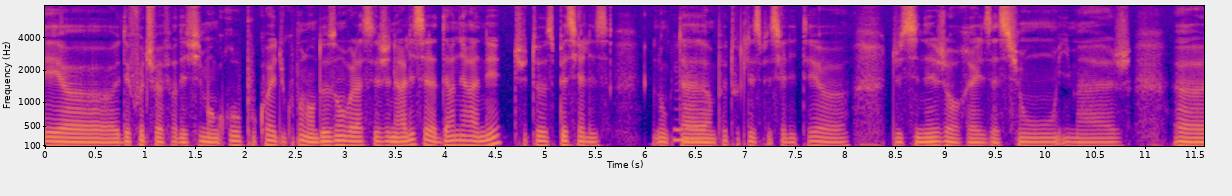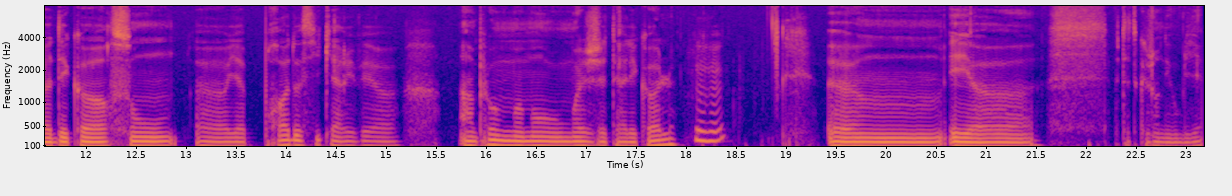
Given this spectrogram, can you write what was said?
et euh, des fois tu vas faire des films en groupe ou quoi, et du coup pendant deux ans, voilà, c'est généraliste, et la dernière année, tu te spécialises. Donc tu as Mhm. un peu toutes les spécialités euh, du ciné, genre réalisation, image, euh, décor, son. Il y a prod aussi qui est arrivé euh, un peu au moment où moi j'étais à l'école. Mhm. Euh, et euh, peut-être que j'en ai oublié.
